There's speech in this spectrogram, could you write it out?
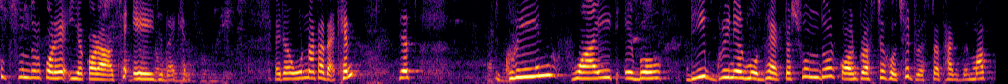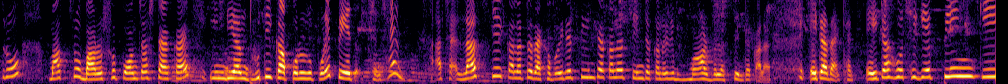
খুব সুন্দর করে ইয়ে করা আছে। এই যে দেখেন এটা ওড়নাটা দেখেন। জাস্ট গ্রিন হোয়াইট এবং ডিপ গ্রিনের মধ্যে একটা সুন্দর কন্ট্রাস্টে হচ্ছে ড্রেসটা থাকবে। মাত্র মাত্র বারোশো পঞ্চাশ টাকায় ইন্ডিয়ান ধুতি কাপড়ের উপরে পেয়ে যাচ্ছেন হ্যাঁ? আচ্ছা লাস্ট যে কালারটা দেখাবো এটার তিনটা কালার তিনটা কালারই মার্ভেলাস তিনটা কালার এটা দেখেন এইটা হচ্ছে গিয়ে পিঙ্কি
